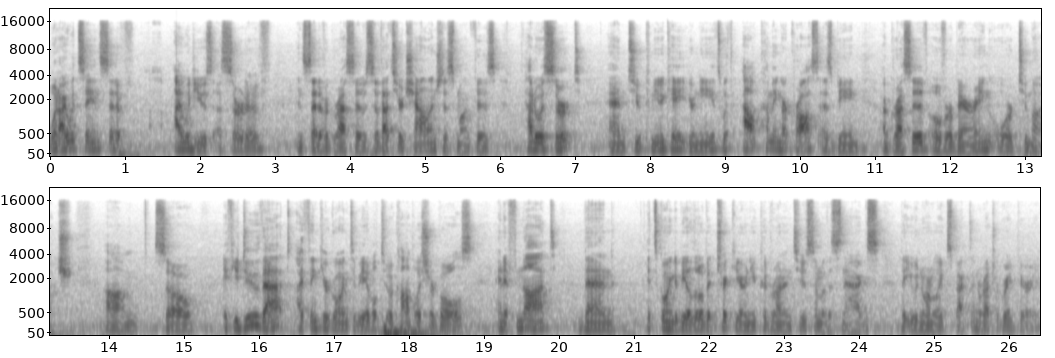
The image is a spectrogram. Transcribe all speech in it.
what I would say instead of, I would use assertive instead of aggressive. So that's your challenge this month is how to assert and to communicate your needs without coming across as being aggressive, overbearing, or too much. Um, so if you do that, I think you're going to be able to accomplish your goals. And if not, then it's going to be a little bit trickier and you could run into some of the snags that you would normally expect in a retrograde period.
